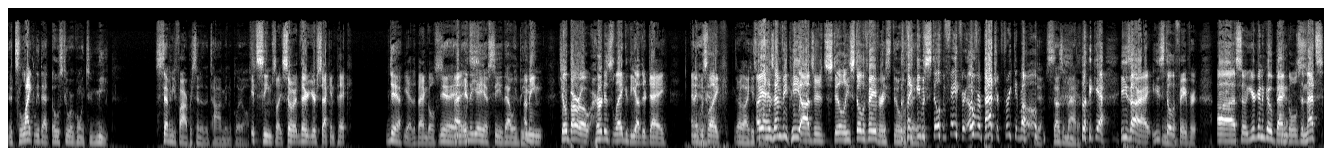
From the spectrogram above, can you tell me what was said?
it's likely that those two are going to meet seventy five percent of the time in the playoffs. It seems like so. They're your second pick. yeah, Yeah, the Bengals. Yeah, Uh, in, in the AFC, that would be. I mean, Joe Burrow hurt his leg the other day, and it was like, they're like, he's oh yeah, fine. his MVP odds are still. He's still the favorite. He's still the like, He was still the favorite over Patrick freaking Mahomes. yeah, doesn't matter. like yeah, he's all right. He's still the favorite. Uh, so you're gonna go Bengals, Mm. Yes. and that's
